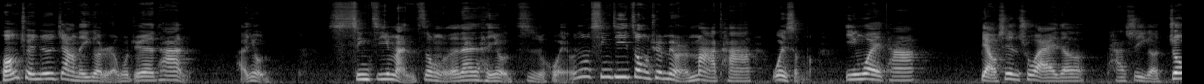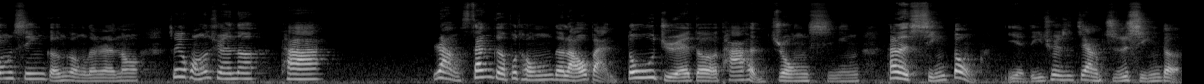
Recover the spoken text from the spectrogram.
黄权就是这样的一个人，我觉得他很有心机蛮重的，但是很有智慧。我说心机重却没有人骂他，为什么？因为他表现出来的他是一个忠心耿耿的人哦。所以黄权呢，他。让三个不同的老板都觉得他很忠心，他的行动也的确是这样执行的，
